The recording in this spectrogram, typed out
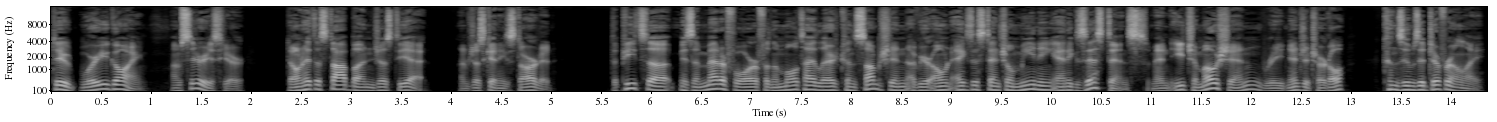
Dude, where are you going? I'm serious here. Don't hit the stop button just yet. I'm just getting started. The pizza is a metaphor for the multi layered consumption of your own existential meaning and existence, and each emotion, read Ninja Turtle, consumes it differently.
